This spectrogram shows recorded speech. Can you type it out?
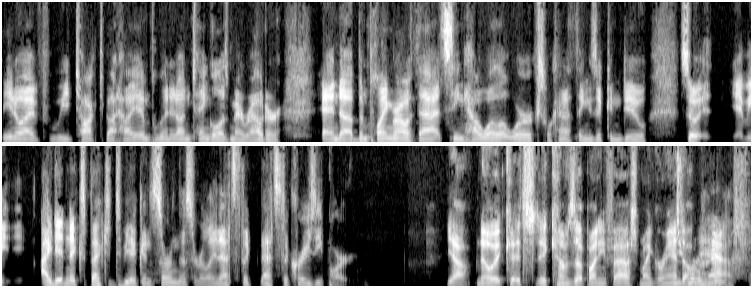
You know, I've we talked about how I implemented Untangle as my router, and uh, been playing around with that, seeing how well it works, what kind of things it can do. So I mean, I didn't expect it to be a concern this early. That's the that's the crazy part. Yeah. No, it it's, it comes up on you fast. My granddaughter, and a half.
